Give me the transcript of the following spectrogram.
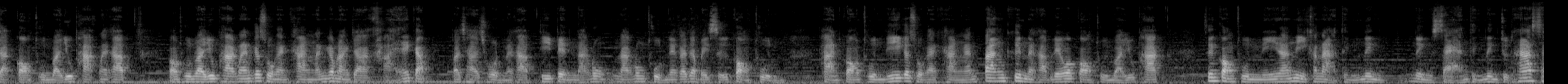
จากกองทุนวายุพักนะครับ องทุนวายุพักนั้นกระทรวงการคลังนั้นกำลังจะขายให้กับประชาชนนะครับที่เป็นนักลงนักลงทุนเนี่ยก็จะไปซื้อกองทุน ผ่านกองทุนที่กระทรวงการคลังนั้นตั้งขึ้นนะครับ เรียกว่ากองทุนวายุพักซึ่งกองทุนนี้นั้นมีขนาดถึง1 1แสนถึง 1.5 แส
